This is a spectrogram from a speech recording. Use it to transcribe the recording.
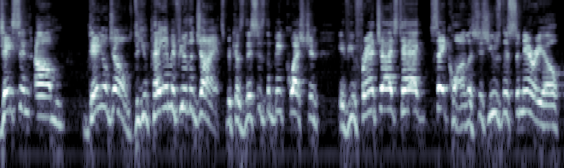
Jason, um, Daniel Jones, do you pay him if you're the Giants? Because this is the big question. If you franchise tag Saquon, let's just use this scenario.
